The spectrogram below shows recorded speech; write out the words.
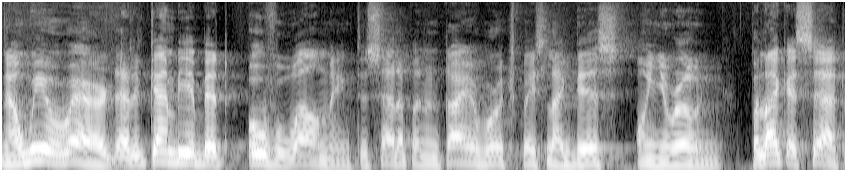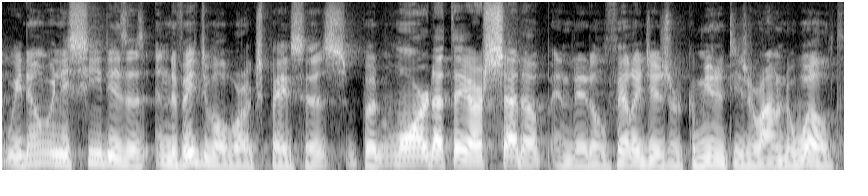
Now we are aware that it can be a bit overwhelming to set up an entire workspace like this on your own. But like I said, we don't really see these as individual workspaces, but more that they are set up in little villages or communities around the world.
